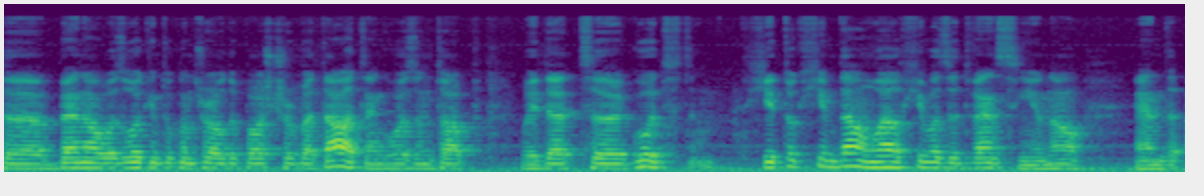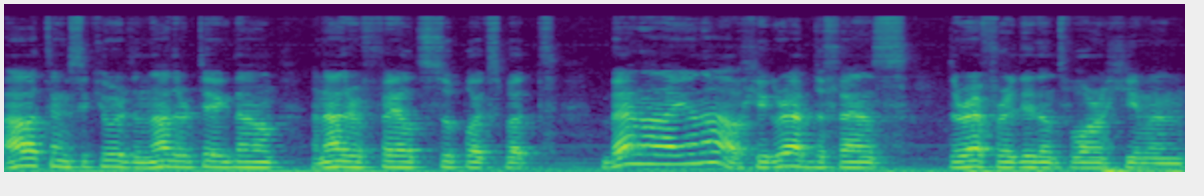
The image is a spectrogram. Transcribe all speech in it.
uh, Benoit was looking to control the posture, but Alateng was on top with that uh, good. He took him down while he was advancing, you know, and Alateng secured another takedown, another failed suplex, but Benoit, you know, he grabbed the fence, the referee didn't warn him, and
